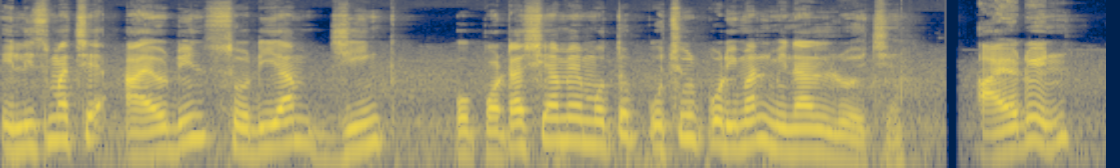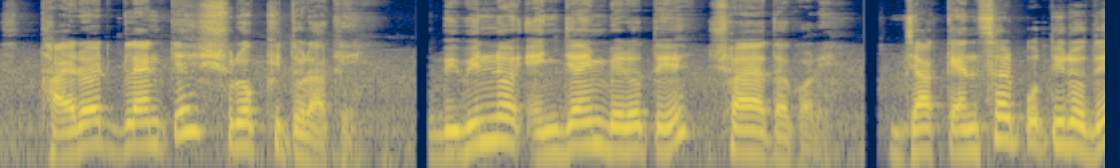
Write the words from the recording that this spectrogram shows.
ইলিশ মাছে আয়োডিন সোডিয়াম জিঙ্ক ও পটাশিয়ামের মতো প্রচুর পরিমাণ মিনারেল রয়েছে। আয়োডিন থাইরয়েড গ্ল্যান্ডকে সুরক্ষিত রাখে। বিভিন্ন এনজাইম বেরোতে সহায়তা করে, যা ক্যান্সার প্রতিরোধে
